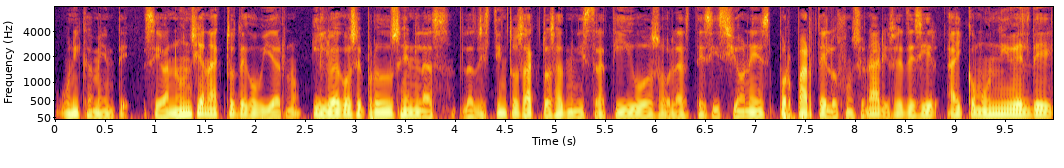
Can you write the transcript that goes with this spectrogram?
únicamente. Se anuncian actos de gobierno y luego se producen las, los distintos actos administrativos o las decisiones por parte de los funcionarios. Es decir, hay como un nivel de,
